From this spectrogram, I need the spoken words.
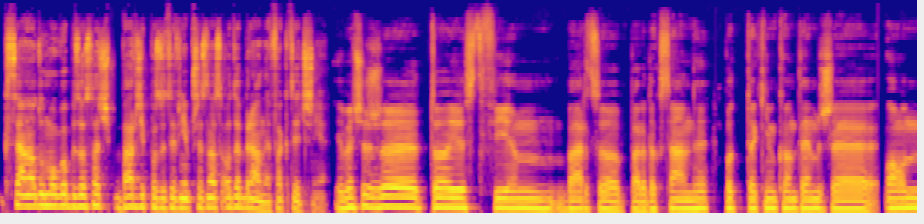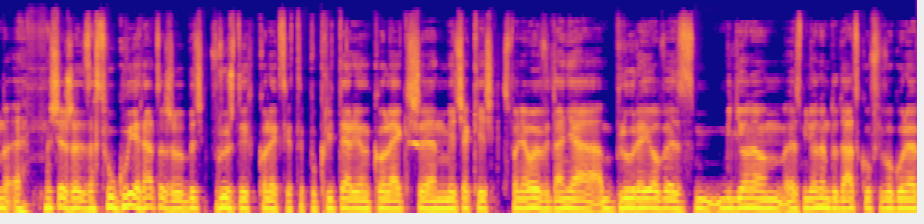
Xanadu mogłoby zostać bardziej pozytywnie przez nas odebrane faktycznie. Ja myślę, że to jest film bardzo paradoksalny pod takim kątem, że on myślę, że zasługuje na to, żeby być w różnych kolekcjach typu Criterion Collection, mieć jakieś wspaniałe wydania Blu-rayowe z milionem, z milionem dodatków i w ogóle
